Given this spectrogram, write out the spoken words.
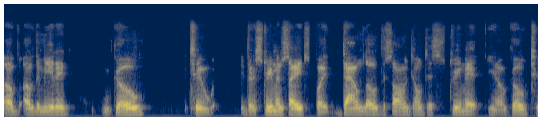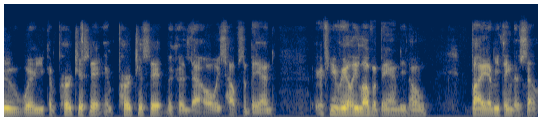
of of the muted, go to their streaming sites, but download the song. Don't just stream it. You know, go to where you can purchase it and purchase it because that always helps a band. If you really love a band, you know, buy everything they're selling.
